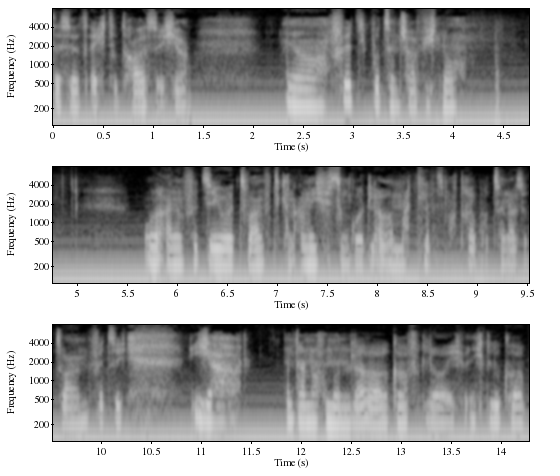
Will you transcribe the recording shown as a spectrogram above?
Das ist jetzt echt total sicher. Ja, 40% schaffe ich noch. Oder 41 oder 42, kann auch nicht wissen, gut, Lager macht, ich glaube, es macht 3%, also 42. Ja, und dann noch mal ein Lager vielleicht, wenn ich Glück habe.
